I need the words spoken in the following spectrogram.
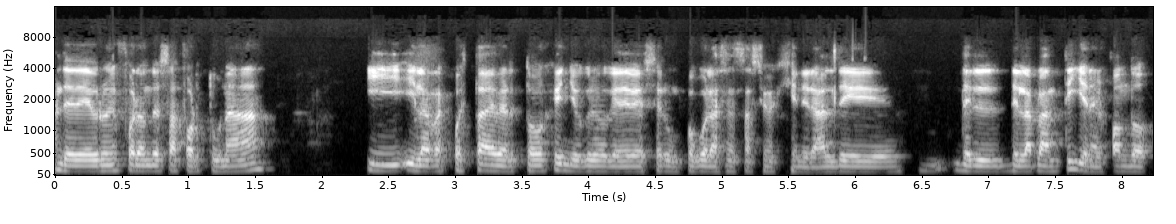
de De Bruyne fueron desafortunadas y, la respuesta de Bertogen yo creo que debe ser un poco la sensación general de, la plantilla. En el fondo,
